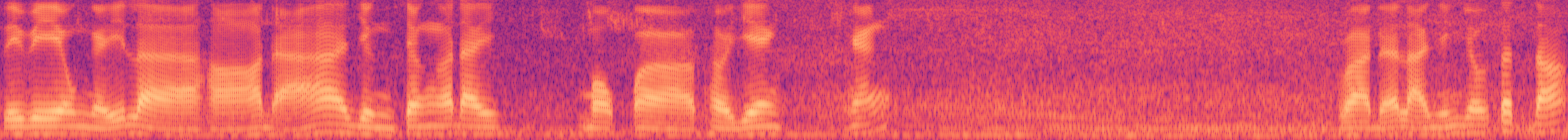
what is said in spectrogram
TVL nghĩ là họ đã dừng chân ở đây một à, thời gian ngắn. Và để lại những dấu tích đó.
